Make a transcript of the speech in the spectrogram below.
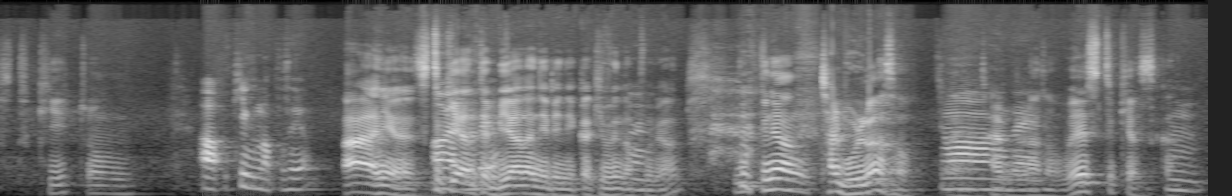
스투키 좀 아 기분 나쁘세요? 아, 아니에요. 스투키한테 그래요? 미안한 일이니까 기분 네. 나쁘면. 뭐 그냥 잘 몰라서. 네, 아, 잘 네. 몰라서. 왜 스투키였을까? 음,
